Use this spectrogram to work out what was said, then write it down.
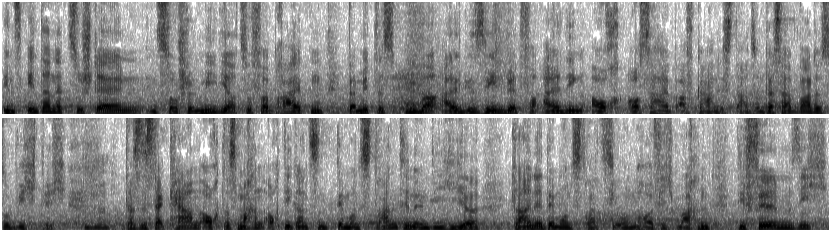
ins Internet zu stellen, in Social Media zu verbreiten, damit es überall gesehen wird, vor allen Dingen auch außerhalb Afghanistans. Und deshalb war das so wichtig. Mhm. Das ist der Kern auch, das machen auch die ganzen Demonstrantinnen, die hier kleine Demonstrationen häufig machen. Die filmen sich,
